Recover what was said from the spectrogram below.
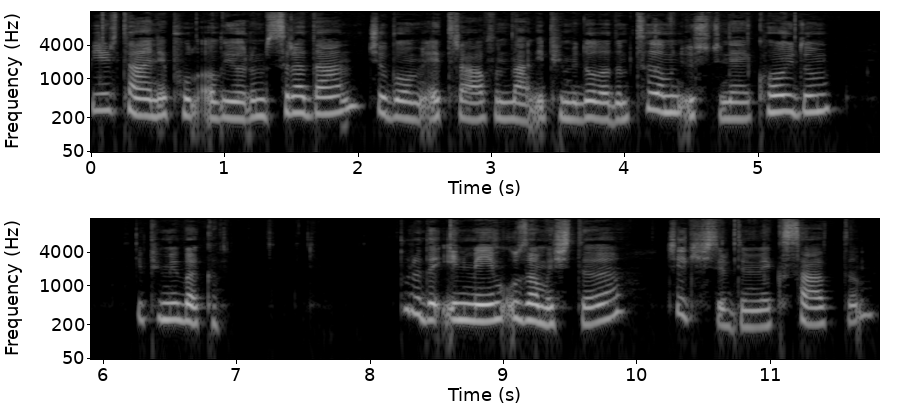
Bir tane pul alıyorum sıradan. Çubuğumun etrafından ipimi doladım. Tığımın üstüne koydum. İpimi bakın. Burada ilmeğim uzamıştı çekiştirdim ve kısalttım.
